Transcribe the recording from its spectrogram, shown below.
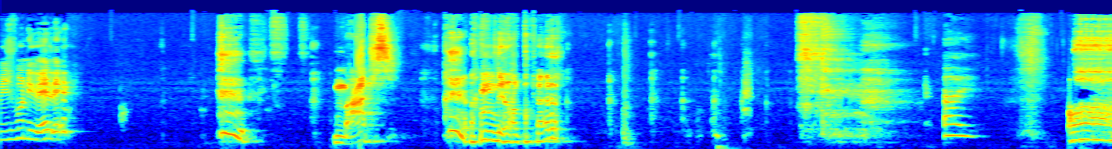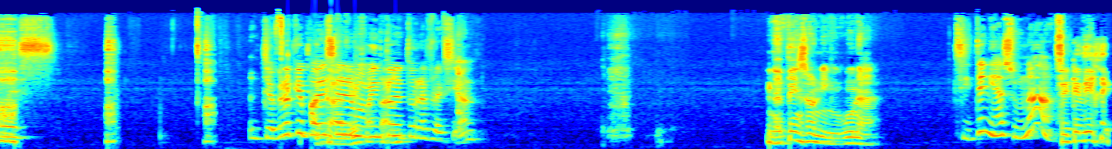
Mismo nivel, ¿eh? ¿Más? ¿A dónde va a parar? Ay, Oh, pues... Yo creo que puede Fatal, ser el eh, momento fatal. de tu reflexión. no he pensado ninguna. Sí tenías una. Sé que dije.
